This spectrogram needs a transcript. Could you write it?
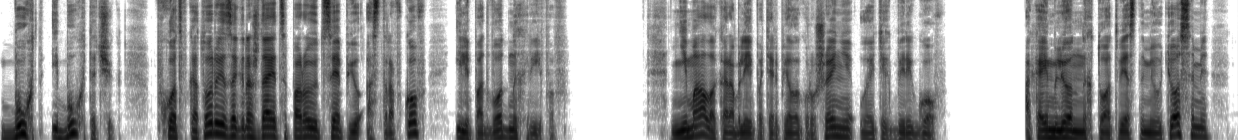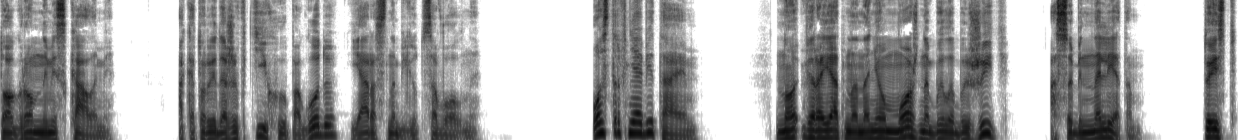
бухт и бухточек, вход в которые заграждается порою цепью островков или подводных рифов. Немало кораблей потерпело крушение у этих берегов, окаймленных то отвесными утесами, то огромными скалами, о которые даже в тихую погоду яростно бьются волны. Остров необитаем, но, вероятно, на нем можно было бы жить, особенно летом. То есть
